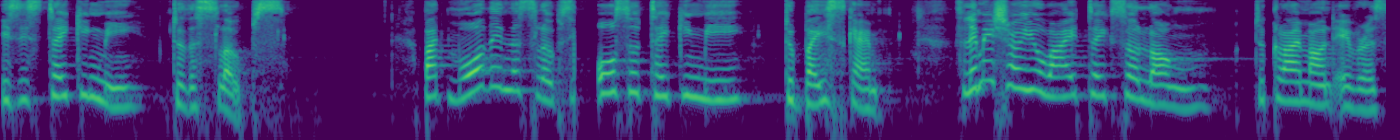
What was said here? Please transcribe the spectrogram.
is He's taking me to the slopes. But more than the slopes, He's also taking me to base camp. So let me show you why it takes so long to climb Mount Everest.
